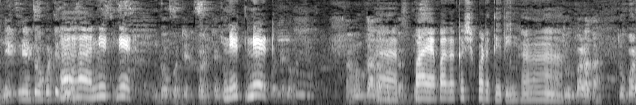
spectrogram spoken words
नीट नीट डोकं हा टिकव हा नीट नीट. डोकं टिकव टिकव. नीट नीट. हा, पाया बघा कशी पडते ती? हा. तू पड आता तू पड.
